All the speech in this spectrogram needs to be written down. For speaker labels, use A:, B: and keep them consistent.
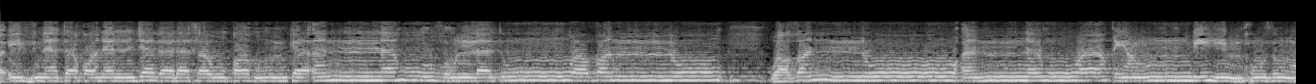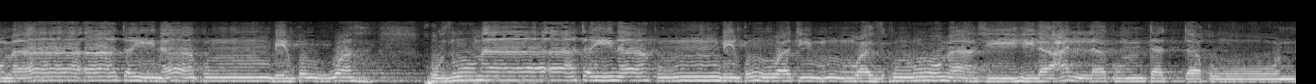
A: وإذ نتقنا الجبل فوقهم كأنه ظلة وظنوا وظنوا أنه واقع بهم خذوا ما آتيناكم بقوة خذوا ما آتيناكم بقوة واذكروا ما فيه لعلكم تتقون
